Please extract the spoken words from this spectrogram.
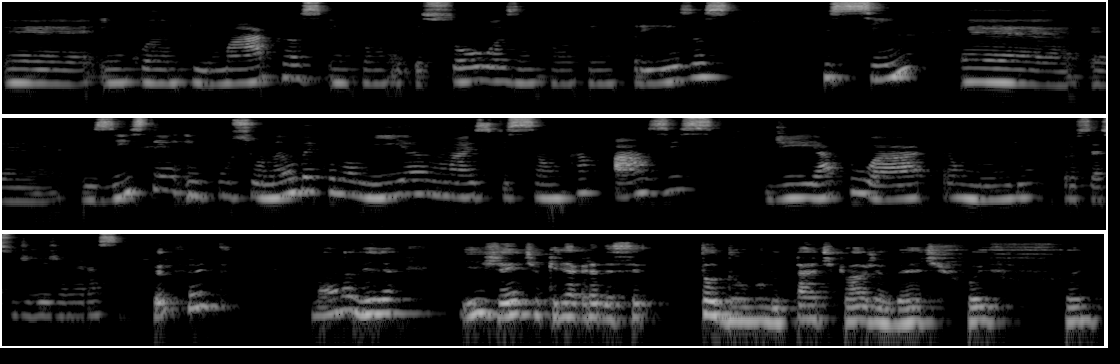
é, enquanto marcas, enquanto pessoas, enquanto empresas, que sim é, é, existem impulsionando a economia, mas que são capazes de atuar para o um mundo processo de regeneração. Perfeito. Maravilha. E, gente, eu queria agradecer todo mundo. Tati, Cláudia, Beth, foi fantástico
